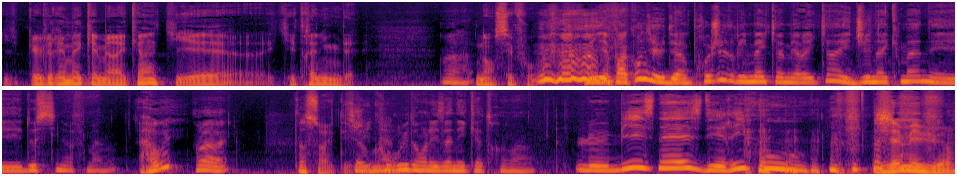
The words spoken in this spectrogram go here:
y a eu le remake américain qui est, qui est Training Day. voilà. Non, c'est faux. Mais par contre, il y a eu des- un projet de remake américain avec Jane Ackman et Dustin Hoffman. ah oui? Ouais, ouais. Ça aurait été Qui a couru dans les années 80. Le business des Ripoux. Jamais vu. Hein.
